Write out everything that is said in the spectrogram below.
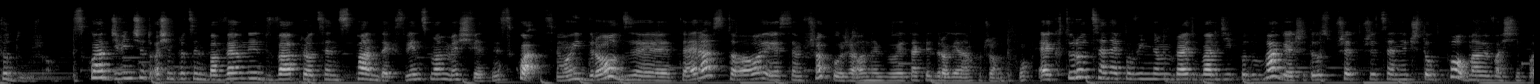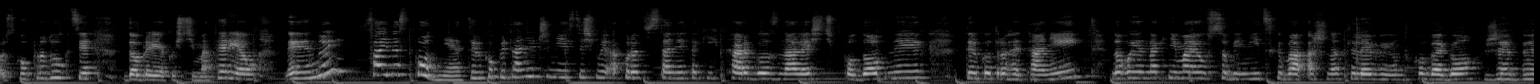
To dużo. Skład 98% bawełny, 2% spandex, więc mamy świetny skład. Moi drodzy, teraz to jestem w szoku, że one były takie drogie na początku. E, którą cenę powinnam brać bardziej pod uwagę? Czy tą sprzed przeceny, czy tą po? Mamy właśnie polską produkcję, dobrej jakości materiał, e, no i fajne spodnie. Tylko pytanie, czy nie jesteśmy akurat w stanie takich cargo znaleźć podobnych, tylko trochę taniej, no bo jednak nie mają w sobie nic chyba aż na tyle wyjątkowego, żeby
